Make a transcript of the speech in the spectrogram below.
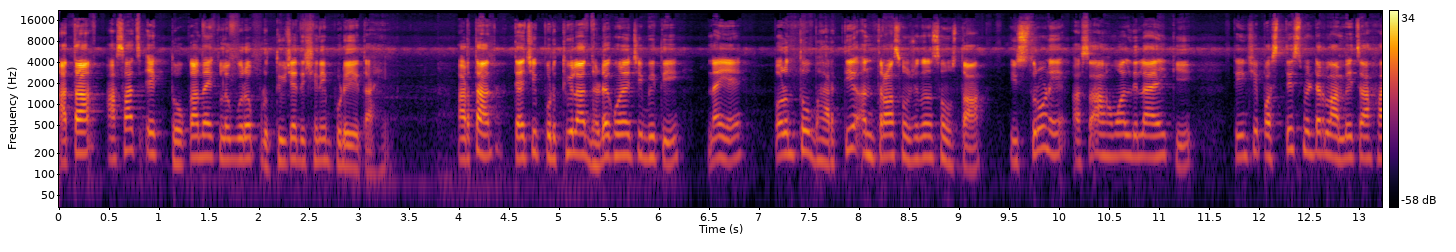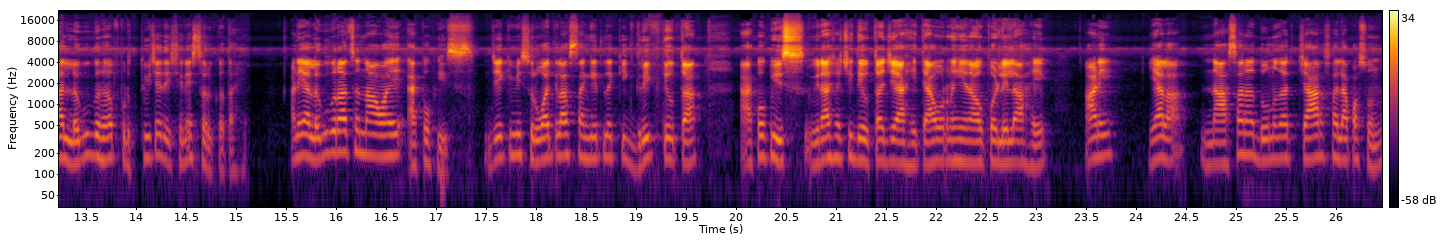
आता असाच एक धोकादायक लघुग्रह पृथ्वीच्या दिशेने पुढे येत आहे. अर्थात त्याची पृथ्वीला धडक होण्याची भीती नाही आहे परंतु भारतीय अंतराळ संशोधन संस्था इस्रोने असा अहवाल दिला आहे की तीनशे पस्तीस मीटर लांबीचा हा लघुग्रह पृथ्वीच्या दिशेने सरकत आहे. आणि या लघुग्रहाचं नाव आहे ॲपोफिस जे की मी सुरुवातीलाच सांगितलं की ग्रीक देवता ॲपोफिस विनाशाची देवता जी आहे त्यावरनं हे नाव पडलेलं आहे आणि याला नासानं दोन हजार चार सालापासून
